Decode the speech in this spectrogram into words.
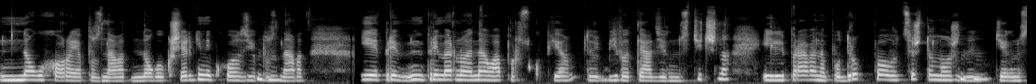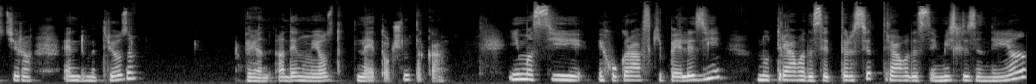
Много хора я познават, много акушер-гинеколози я mm-hmm. познават. И е при, примерно една лапароскопия, да бива тя диагностична или правена по друг повод, също може mm-hmm. да диагностира ендометриоза. При аденомиозата не е точно така. Има си ехографски белези, но трябва да се търсят, трябва да се мисли за нея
